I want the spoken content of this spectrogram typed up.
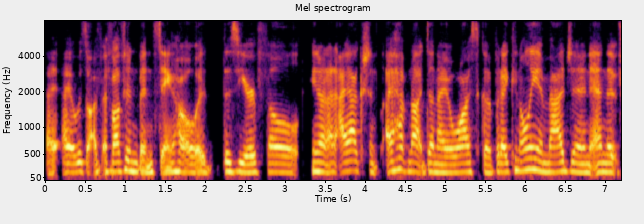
i, I was i've often been saying how it, this year felt you know and i actually i have not done ayahuasca but i can only imagine and it,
